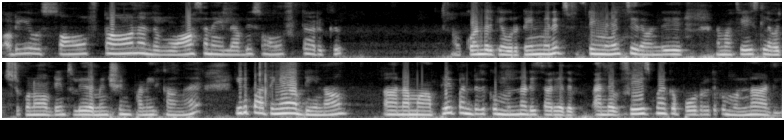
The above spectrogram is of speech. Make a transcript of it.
அப்படியே ஒரு சாஃப்டான அந்த வாசனையில் அப்படியே சாஃப்டாக இருக்குது உட்காந்துருக்கேன் ஒரு டென் மினிட்ஸ் ஃபிஃப்டீன் மினிட்ஸ் இதை வந்து நம்ம ஃபேஸில் வச்சுருக்கணும் அப்படின்னு சொல்லி இதை மென்ஷன் பண்ணியிருக்காங்க. இது பார்த்தீங்க அப்படின்னா நம்ம அப்ளை பண்ணுறதுக்கு முன்னாடி சாரி அது அந்த ஃபேஸ் மேக்கை போடுறதுக்கு முன்னாடி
